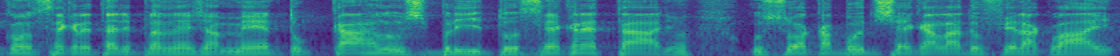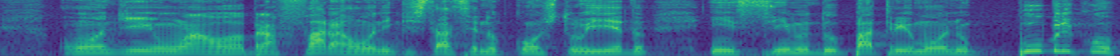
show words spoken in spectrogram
com o secretário de Planejamento, Carlos Brito. Secretário, o senhor acabou de chegar lá do Feiraguai, onde uma obra faraônica está sendo construída em cima do patrimônio público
